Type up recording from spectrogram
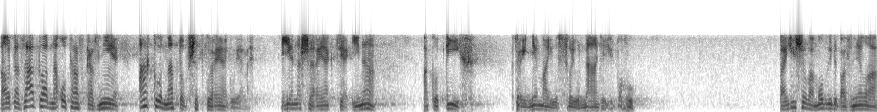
Ale tá základná otázka znie, ako na to všetko reagujeme. Je naša reakcia iná ako tých, ktorí nemajú svoju nádej v Bohu? Tá Ježišova modlitba znela,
